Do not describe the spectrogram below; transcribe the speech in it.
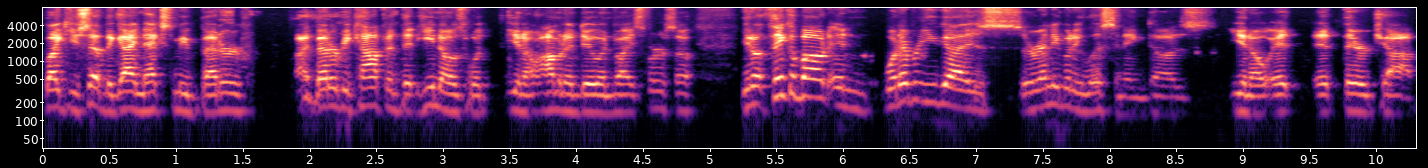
like you said, the guy next to me better. I better be confident that he knows what you know I'm going to do, and vice versa. You know, think about and whatever you guys or anybody listening does, you know, at at their job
